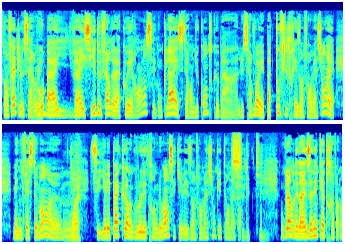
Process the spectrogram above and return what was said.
qu'en fait, le cerveau, oui. bah, il va essayer de faire de la cohérence. Et donc là, elle s'était rendue compte que bah, le cerveau n'avait pas tout filtré les informations. Et manifestement, euh, Ouais, il n'y avait pas qu'un goulot d'étranglement, c'est qu'il y avait des informations qui étaient en attente. sélective. Donc là, on est dans les années 80.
